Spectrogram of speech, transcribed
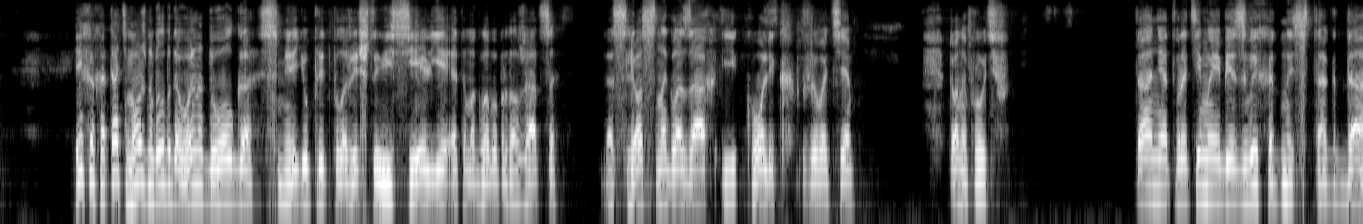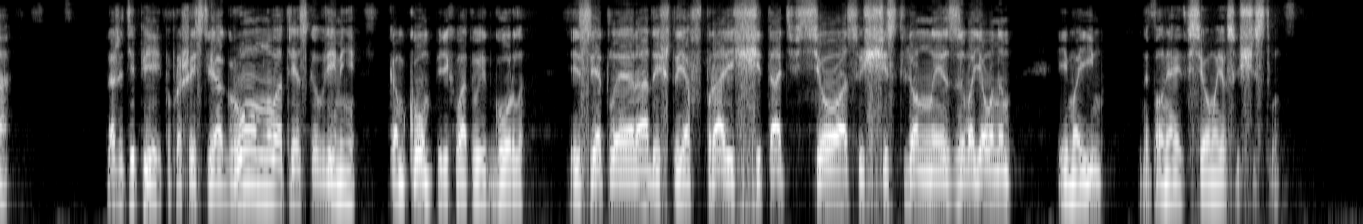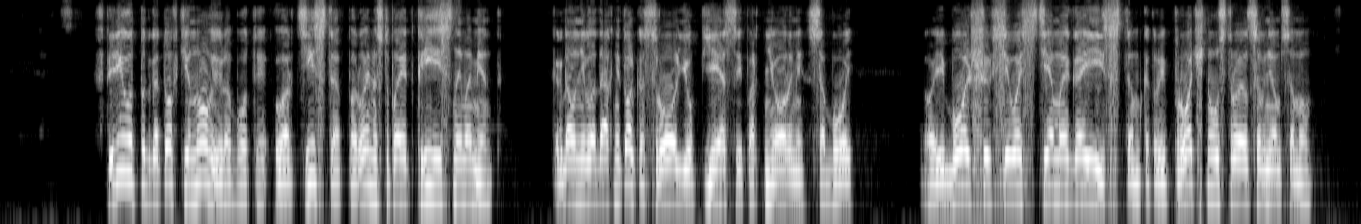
И хохотать можно было бы довольно долго. Смею предположить, что веселье это могло бы продолжаться до слез на глазах и колик в животе. То, напротив, та неотвратимая безвыходность тогда, даже теперь, по прошествии огромного отрезка времени, комком перехватывает горло и светлая радость, что я вправе считать все осуществленное завоеванным и моим, наполняет все мое существо. В период подготовки новой работы у артиста порой наступает кризисный момент, когда он не в ладах не только с ролью, пьесой, партнерами, собой, но и больше всего с тем эгоистом, который прочно устроился в нем самом.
